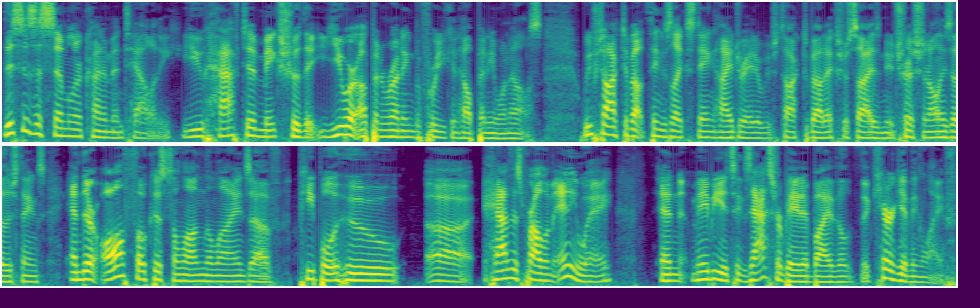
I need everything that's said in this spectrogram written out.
This is a similar kind of mentality. You have to make sure that you are up and running before you can help anyone else. We've talked about things like staying hydrated, we've talked about exercise and nutrition, all these other things, and they're all focused along the lines of people who uh, have this problem anyway. And maybe it's exacerbated by the, the caregiving life.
